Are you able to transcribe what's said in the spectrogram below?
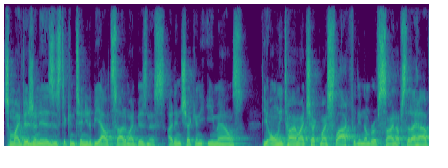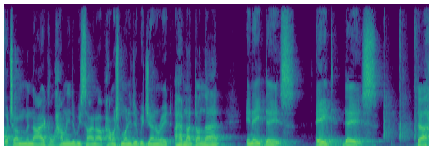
So my vision is is to continue to be outside of my business. I didn't check any emails. The only time I check my Slack for the number of signups that I have, which I'm maniacal, how many did we sign up? How much money did we generate? I have not done that in eight days. Eight days. Yeah.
